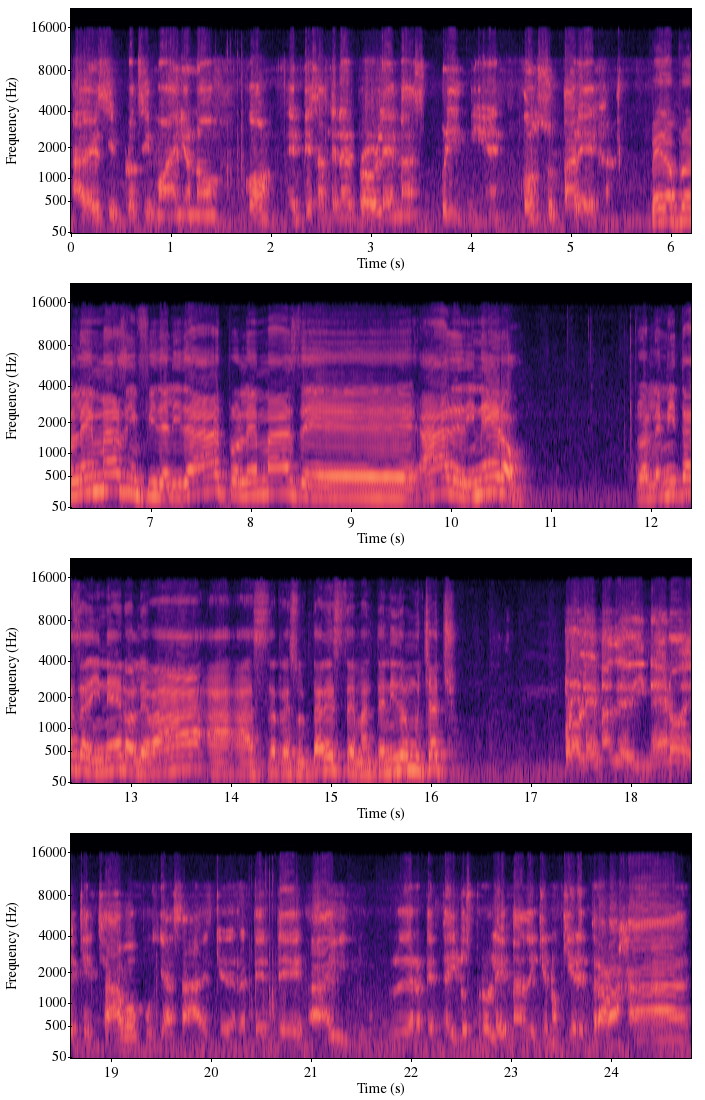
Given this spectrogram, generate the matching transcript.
A ver si el próximo año no con, empieza a tener problemas Britney, ¿eh? con su pareja. Pero problemas de infidelidad, problemas de... Ah, de dinero. Problemitas de dinero. Le va a, resultar este mantenido el muchacho. Problemas de dinero, de que el chavo, pues ya sabes que de repente, ay, de repente hay los problemas de que no quiere trabajar,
